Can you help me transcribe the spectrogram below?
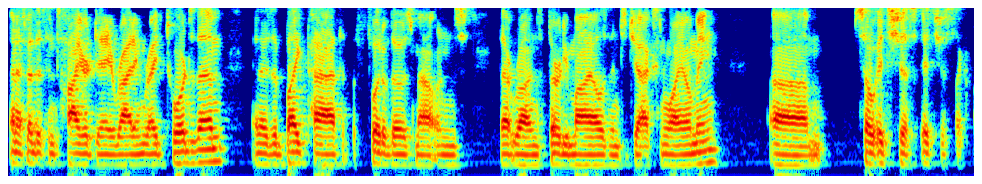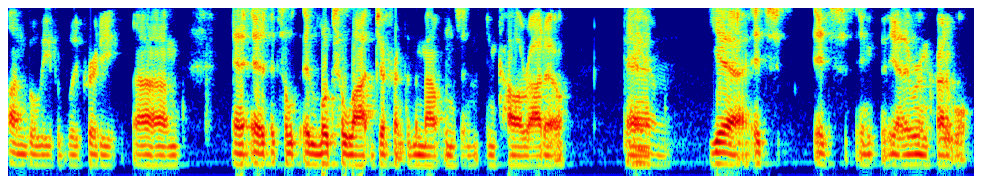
and I spent this entire day riding right towards them. And there's a bike path at the foot of those mountains that runs 30 miles into Jackson, Wyoming. Um, so it's just it's just like unbelievably pretty, um, and it, it's a, it looks a lot different than the mountains in, in Colorado. Damn. Yeah, it's it's yeah they were incredible.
